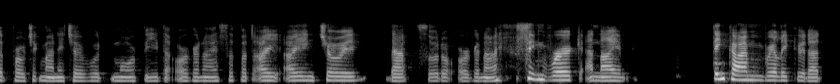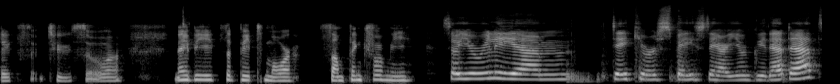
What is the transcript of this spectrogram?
the project manager would more be the organizer. But I I enjoy that sort of organizing work, and I think I'm really good at it too. So uh, maybe it's a bit more something for me. So you really um, take your space there. You're good at that,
